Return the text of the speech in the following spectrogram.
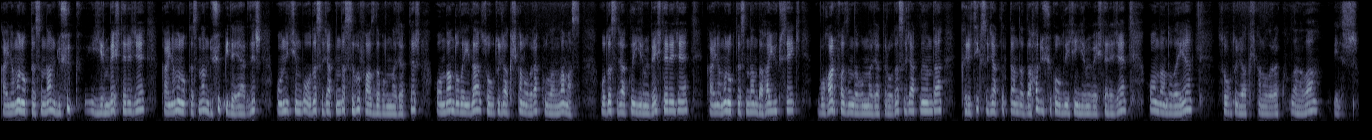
kaynama noktasından düşük 25 derece kaynama noktasından düşük bir değerdir. Onun için bu oda sıcaklığında sıvı fazla bulunacaktır. Ondan dolayı da soğutucu akışkan olarak kullanılamaz. Oda sıcaklığı 25 derece, kaynama noktasından daha yüksek, buhar fazında bulunacaktır oda sıcaklığında. Kritik sıcaklıktan da daha düşük olduğu için 25 derece. Ondan dolayı soğutucu akışkan olarak kullanılabilir.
